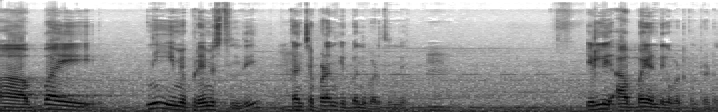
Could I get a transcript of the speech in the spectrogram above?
ఆ అబ్బాయిని ఈమె ప్రేమిస్తుంది. కానీ చెప్పడానికి ఇబ్బంది పడుతుంది. వెళ్ళి ఆ అబ్బాయి ఇంటికి పట్టుకుంటాడు.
